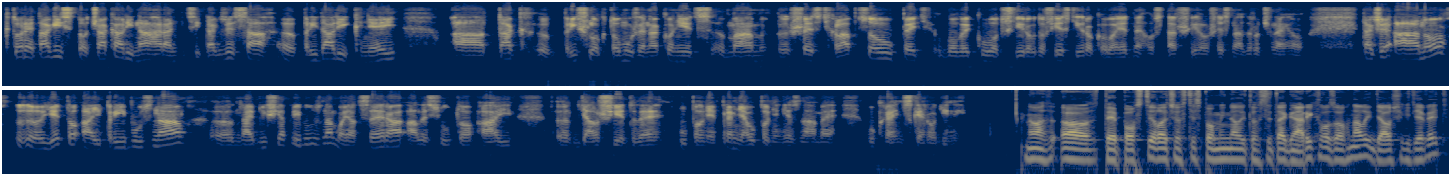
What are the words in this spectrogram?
ktoré takisto čakali na hranici, takže sa pridali k nej a tak e, prišlo k tomu, že nakoniec mám 6 chlapcov, 5 vo veku od 4 do 6 rokov a jedného staršieho 16-ročného. Takže áno, e, je to aj príbuzná, e, najbližšia príbuzná, moja dcéra, ale sú to aj ďalšie dve úplne, pre mňa úplne neznáme ukrajinské rodiny. No a tie postele, čo ste spomínali, to ste tak narýchlo zohnali, ďalších 9?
